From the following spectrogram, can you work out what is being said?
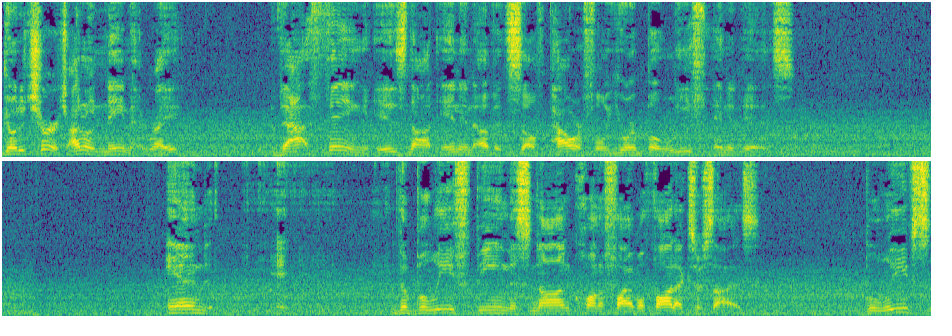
go to church. I don't name it, right? That thing is not in and of itself powerful. Your belief in it is. And it, the belief being this non quantifiable thought exercise. Beliefs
